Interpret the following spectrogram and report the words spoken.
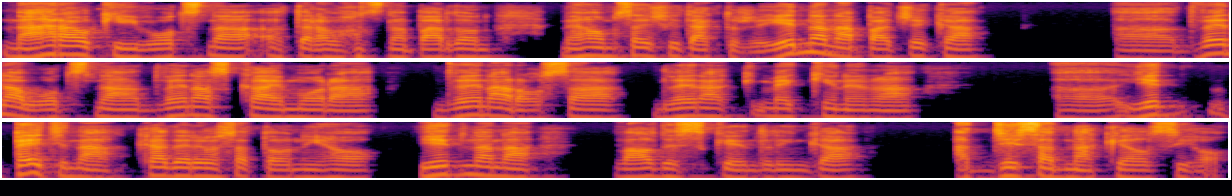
nahrávky Vocna, teda Vocna, pardon, Mehom sa išli takto, že jedna na Pačeka, dve na Vocna, dve na Skymora, dve na Rosa, dve na McKinnena, jed, 5 na Kaderiosa Tonyho, jedna na Valdes Kendlinka a 10 na Kelseyho.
